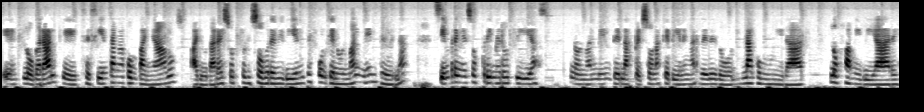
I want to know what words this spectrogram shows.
eh, lograr que se sientan acompañados, ayudar a esos sobrevivientes, porque normalmente, ¿verdad? Siempre en esos primeros días, normalmente las personas que tienen alrededor, la comunidad, los familiares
